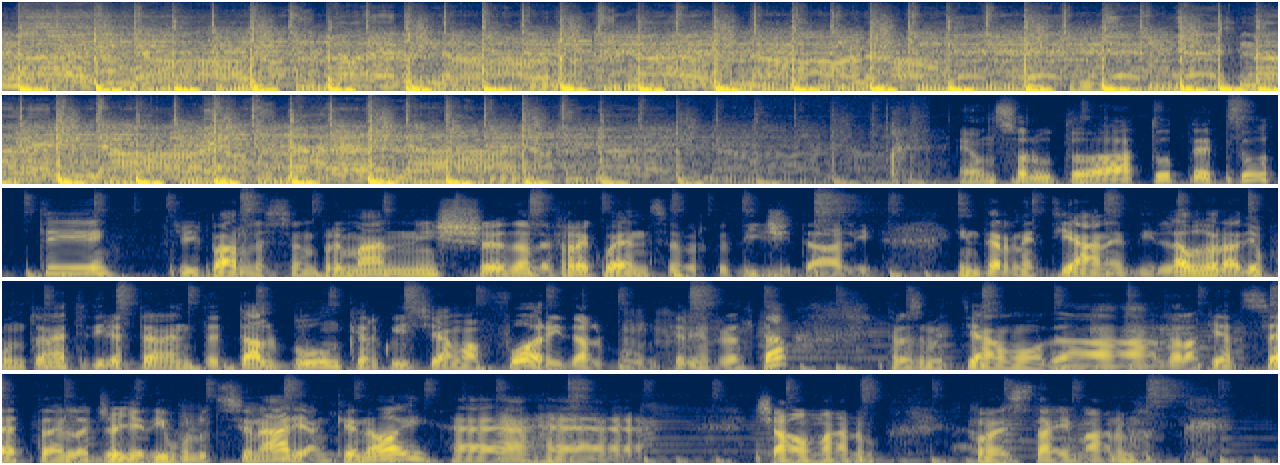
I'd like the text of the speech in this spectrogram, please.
E un saluto a tutte e tutti. Chi vi parla è sempre Mannish dalle frequenze digitali internetiane di lautoradio.net direttamente dal bunker. Qui siamo fuori dal bunker in realtà. Trasmettiamo da- dalla piazzetta della gioia rivoluzionaria anche noi. Eh, eh. Ciao Manu, come stai Manu?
